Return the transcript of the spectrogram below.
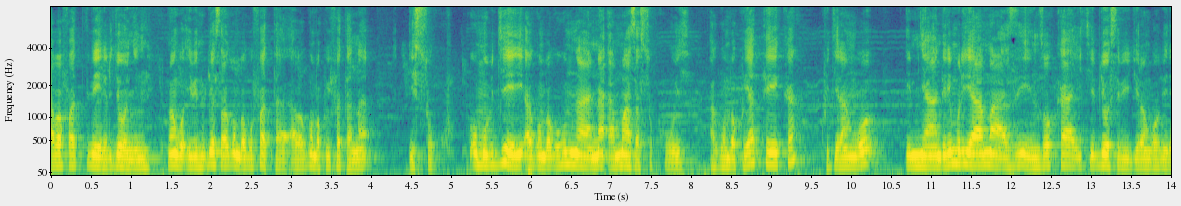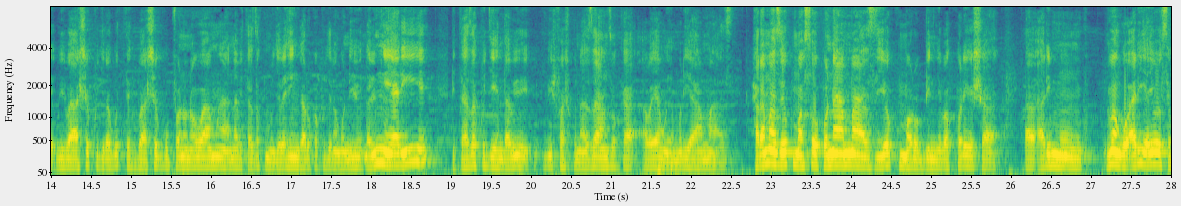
aba afata ibere ryonyine ngo ibintu byose aba agomba gufata aba agomba kubifatana isuku. Umubyeyi agomba guha umwana amazi asukuye. Agomba kuyateka kugira ngo imyanda iri muri ya mazi inzoka iki byose bigira ngo bibashe kugira gute bibashe gupfa. Noneho wa mwana bitaza kumugiraho ingaruka kugira ngo na bimwe yariye bitaza kugenda bi- bifashwe na za nzoka aba yanyweye muri ya mazi. Hari amazi yo ku masoko n'amazi yo ku marobine bakoresha ari mu ngo ni ukuvuga ngo ariya yose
